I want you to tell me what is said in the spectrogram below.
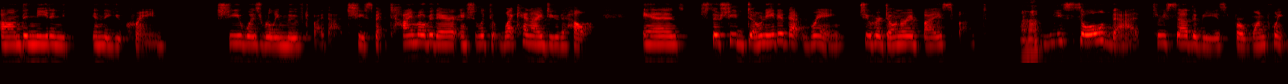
um, the need in in the Ukraine, she was really moved by that. She spent time over there and she looked at what can I do to help, and so she donated that ring to her donor advice fund. Uh-huh. We sold that through Sotheby's for 1.2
